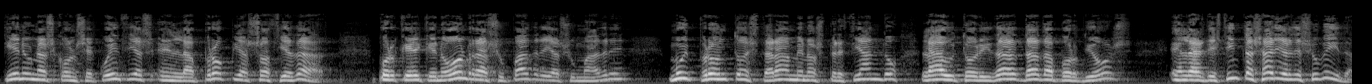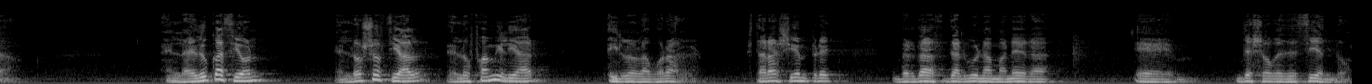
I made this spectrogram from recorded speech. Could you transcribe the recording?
tiene unas consecuencias en la propia sociedad, porque el que no honra a su padre y a su madre muy pronto estará menospreciando la autoridad dada por Dios en las distintas áreas de su vida, en la educación, en lo social, en lo familiar y lo laboral. Estará siempre, ¿verdad?, de alguna manera eh, desobedeciendo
